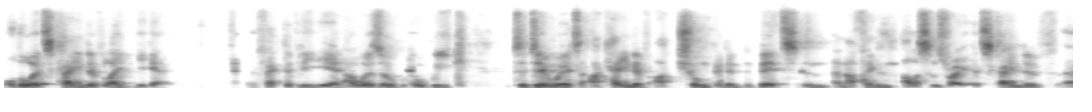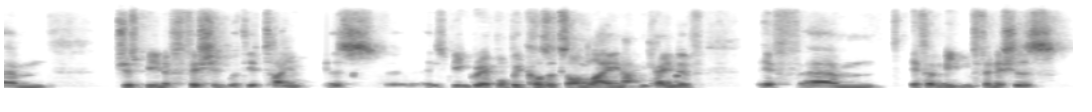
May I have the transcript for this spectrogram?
although it's kind of like you get effectively eight hours a, a week to do it, I kind of I chunk it into bits. And, and I think Alison's right, it's kind of um, just being efficient with your time has has been great. But because it's online, I can kind of if um, if a meeting finishes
